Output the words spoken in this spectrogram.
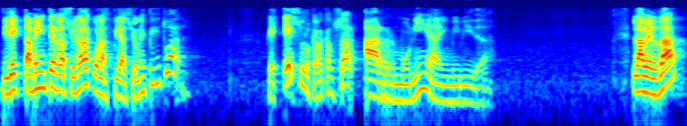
directamente relacionadas con la aspiración espiritual. Que eso es lo que va a causar armonía en mi vida. La verdad,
